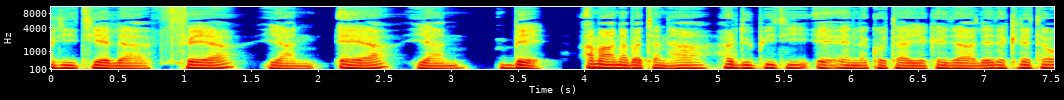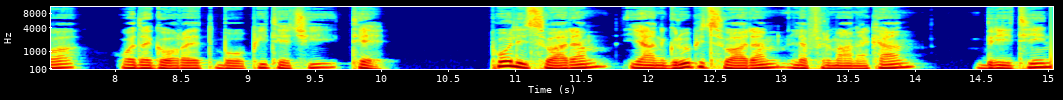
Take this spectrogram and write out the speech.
بریتییە لە فێە یان ئێە یان بێ، ئەمانە بە تەنها هەردوو پیتی ئێئن لە کۆتاییەکەیدا لێدەکرێتەوە و دەگۆڕێت بۆ پیتێکی تێ. پۆلی چوارەم یان گروپی چوارەم لە فرمانەکان بریتین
